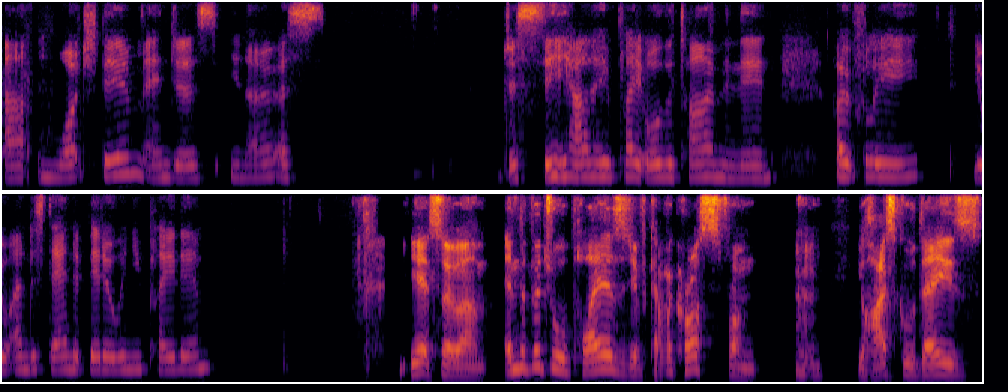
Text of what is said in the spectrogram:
uh, watch them and just, you know, us just see how they play all the time. And then hopefully you'll understand it better when you play them. Yeah, so um, individual players that you've come across from your high school days,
